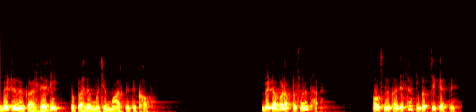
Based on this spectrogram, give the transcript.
बेटे ने कहा, डैडी तो पहले मुझे मार के दिखाओ। बेटा बड़ा प्रसन्न था और उसने कहा, जैसा कि बच्चे कहते हैं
